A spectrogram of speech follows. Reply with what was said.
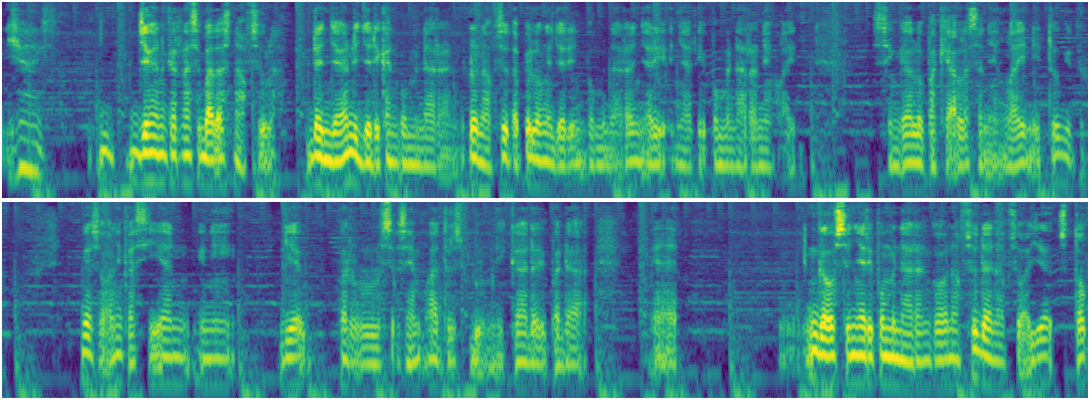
ya jangan karena sebatas nafsu lah. Dan jangan dijadikan pembenaran. Lu nafsu tapi lu ngejadiin pembenaran nyari nyari pembenaran yang lain. Sehingga lu pakai alasan yang lain itu gitu. Nggak soalnya kasihan ini dia baru lulus SMA terus belum nikah daripada ya, nggak usah nyari pembenaran. Kalau nafsu dan nafsu aja stop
